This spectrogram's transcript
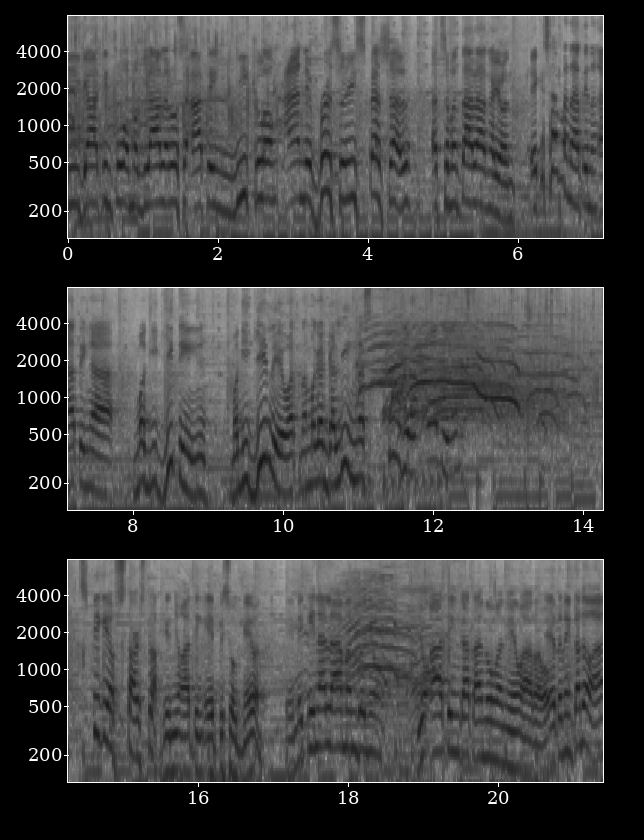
bigatin po ang maglalaro sa ating week-long anniversary special. At samantala ngayon, eh kasama natin ang ating ah, magigiting, magigiliw at na magagaling na studio audience. Speaking of starstruck, yun yung ating episode ngayon. Eh, may kinalaman doon yung, yung ating katanungan ngayong araw. Ito na yung tanong, ha?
